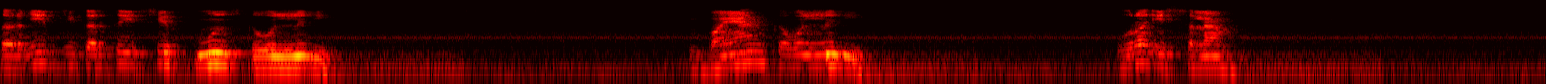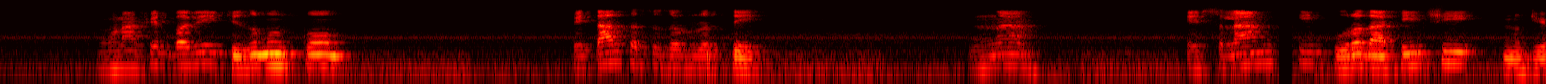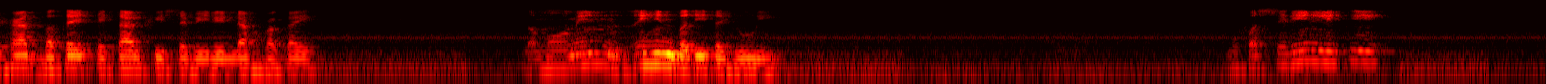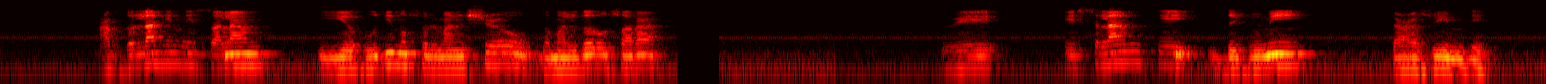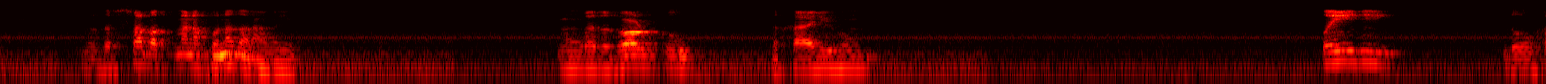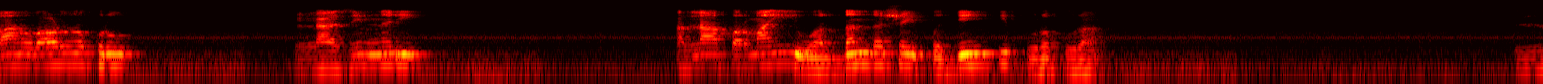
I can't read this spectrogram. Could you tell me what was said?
ترغیب ذکر کوي صرف منځ کول نه دي بیان کول نه دي پورا اسلام منافق بوي چې زمونږ کوم قتال ته څه ضرورت دی نه اسلام کې پوره داخل شي نو جهاد بکای قتال فی سبیل الله بکای د مؤمن ذهن بدی ته جوړي مفسرین لیکي عبد الله ابن سلام يهودي مسلمان شو د ملګرو سره وی اسلام کې د جمعې تعظیم دی نو د سبت منه خو نه دراغلی مونږ د دوړو کو د خالی هم ویدی دوخان غاړو نه خورو لازم ندی الله فرمایي وردند شي په دین کې پورا پورا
